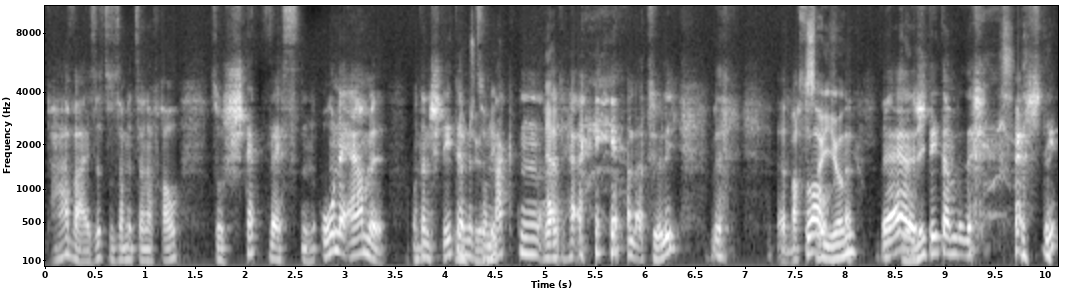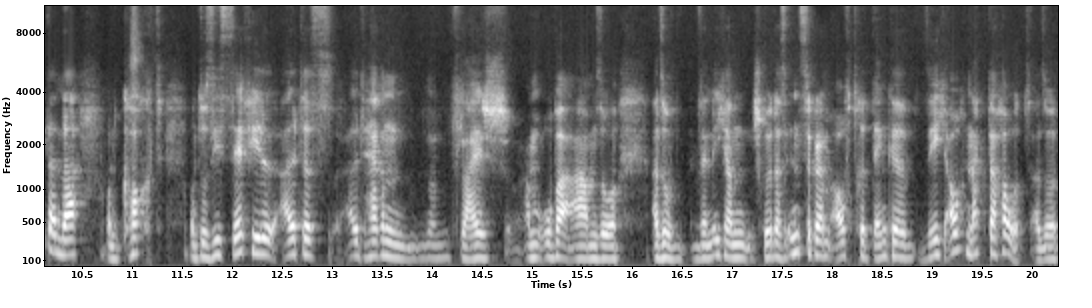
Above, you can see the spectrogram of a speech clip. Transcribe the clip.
paarweise zusammen mit seiner Frau so Steppwesten ohne Ärmel. Und dann steht er mit so nackten, ja, ja natürlich, machst du so auch. jung. Ja, er steht dann, steht dann da und kocht und du siehst sehr viel altes Altherrenfleisch am Oberarm so. Also wenn ich an Schröders Instagram-Auftritt denke, sehe ich auch nackte Haut. Also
